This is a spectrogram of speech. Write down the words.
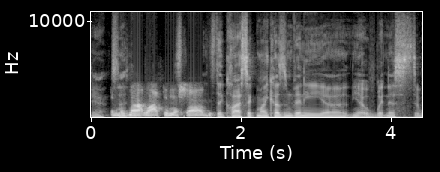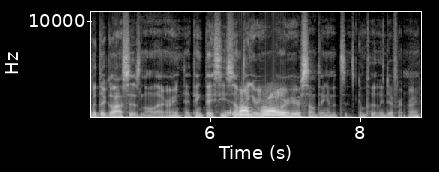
Yeah, and was not locked in the shed. It's the classic my cousin Vinny, uh, you know, witness with the glasses and all that, right? I think they see something or, right. or, hear something, and it's, it's completely different, right?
